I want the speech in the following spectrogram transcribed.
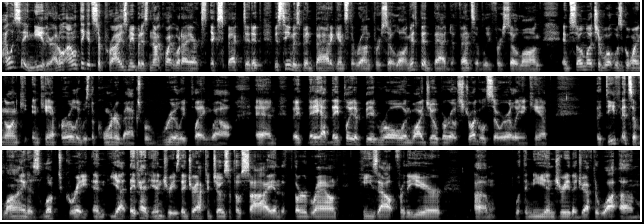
I would say neither. I don't. I don't think it surprised me, but it's not quite what I ex- expected. It. This team has been bad against the run for so long. It's been bad defensively for so long, and so much of what was going on in camp early was the cornerbacks were really playing well, and they they had they played a big role in why Joe Burrow struggled so early in camp. The defensive line has looked great, and yet they've had injuries. They drafted Joseph Ossai in the third round. He's out for the year. Um, with a knee injury. They drafted um,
